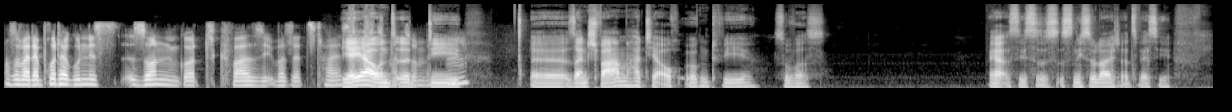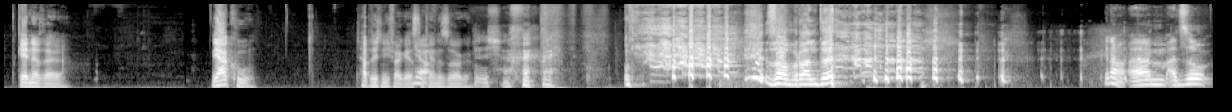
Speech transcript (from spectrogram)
Also weil der Protagonist Sonnengott quasi übersetzt heißt. Ja, ja, und äh, so die, hm? Äh, sein Schwarm hat ja auch irgendwie sowas. Ja, siehst du, es ist nicht so leicht, als wäre sie. Generell. Ja, cool. Hab dich nicht vergessen, ja. keine Sorge. Ich. so am Rande. genau, ähm, also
